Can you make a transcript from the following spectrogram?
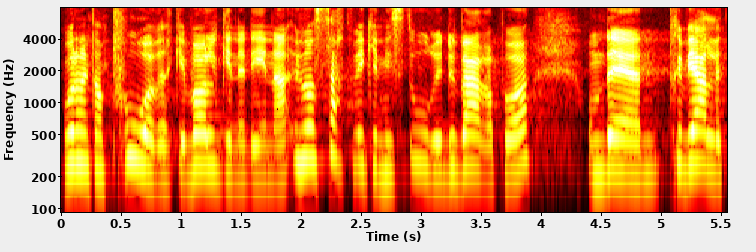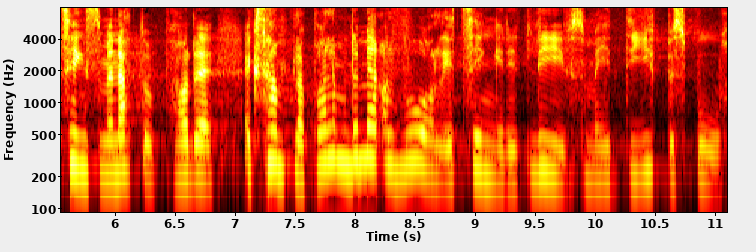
Hvordan det kan påvirke valgene dine, uansett hvilken historie du bærer på. Om det er trivielle ting som jeg nettopp hadde eksempler på, eller om det er mer alvorlige ting i ditt liv som har gitt dype spor.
